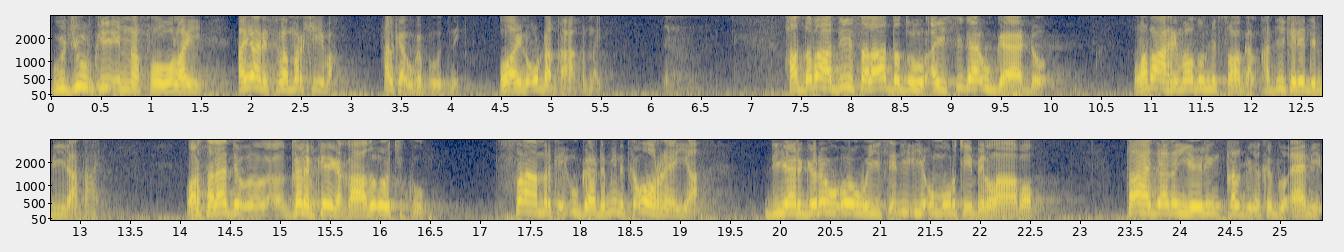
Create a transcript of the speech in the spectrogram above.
Wujuubkii ina fuulay ayaan isla markiiba halkaa uga boodnay oo aynu u dhaqaaqnay. Haddaba haddii salaada duhur ay sidaa u gaadho laba arrimoodun mid soo gal. Haddii kale dembiilaa tahay. War salaada qalabkeega qaado oo tuko. Saa markay u gaadho minidka u horreeya diyaargarow oo weysadii iyo umuurtii bilaabo. Taa haddaadan yeelin qalbiga ka go'aami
